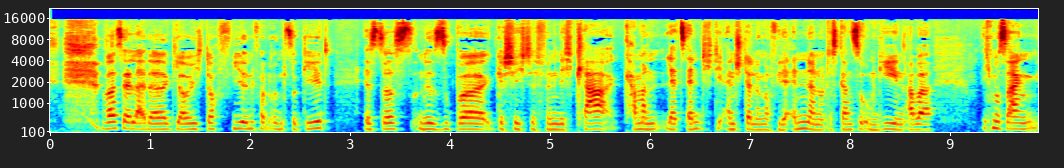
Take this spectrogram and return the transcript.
was ja leider, glaube ich, doch vielen von uns so geht, ist das eine super Geschichte, finde ich. Klar kann man letztendlich die Einstellung auch wieder ändern und das Ganze umgehen, aber ich muss sagen,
